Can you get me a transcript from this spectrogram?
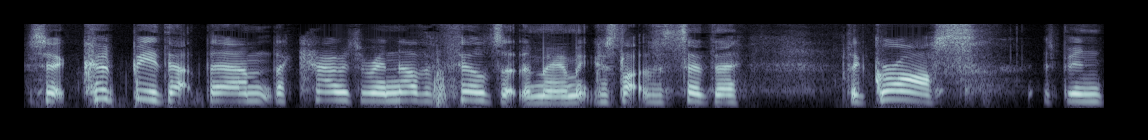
So it could be that the, um, the cows are in other fields at the moment, because like I said, the, the grass has been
